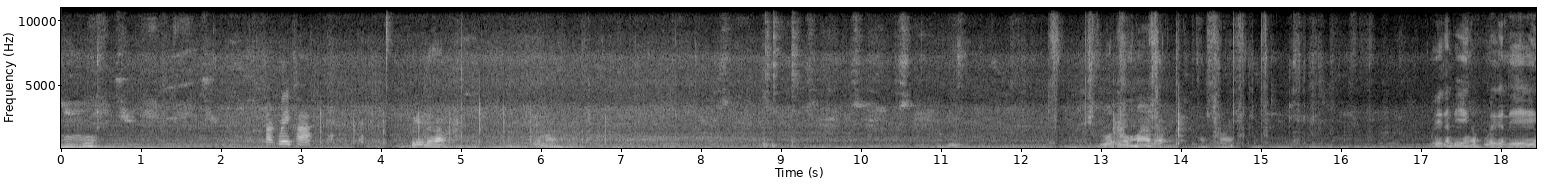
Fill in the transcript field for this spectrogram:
ตัก เลยค่ะ เป๊ะเลยครับเยมากรสนุ่มมากเลยครับเวกันเองครับเวกันเอง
